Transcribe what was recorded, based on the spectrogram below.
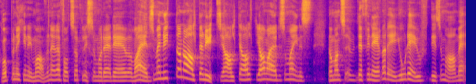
kroppen er ikke ny, maven er der fortsatt. liksom, og det, det, Hva er det som er nytt da når alt er nytt? Ja, alt er alt. Ja, hva er det som menes når man definerer det? Jo, det er jo det som har med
